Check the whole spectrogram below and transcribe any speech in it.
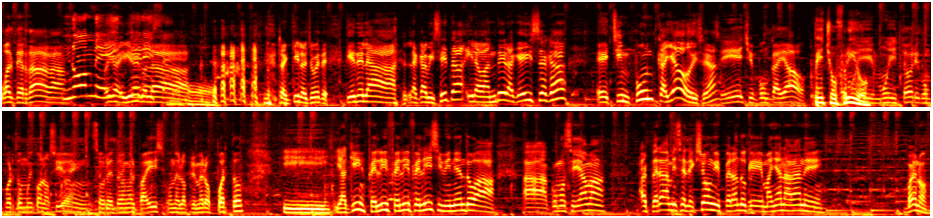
Walter Daga. No me Oiga, y viene con la. Tranquilo, chupete. Tiene la, la camiseta y la bandera que dice acá. Eh, Chimpún Callao, dice, ¿ah? Sí, Chimpún Callao. Pecho frío. Muy, muy histórico, un puerto muy conocido, en- sobre todo en el país, uno de los primeros puertos. Y, y aquí, feliz, feliz, feliz y viniendo a, a, ¿cómo se llama? A esperar a mi selección y esperando que mañana gane. Bueno.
